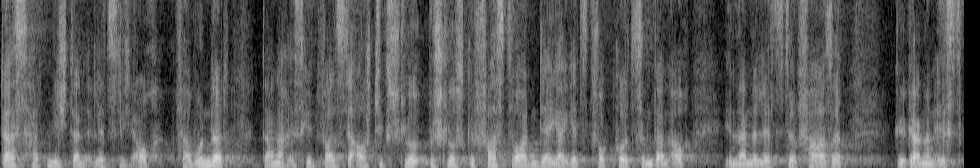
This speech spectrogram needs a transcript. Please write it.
das hat mich dann letztlich auch verwundert. Danach ist jedenfalls der Ausstiegsbeschluss gefasst worden, der ja jetzt vor kurzem dann auch in seine letzte Phase gegangen ist.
